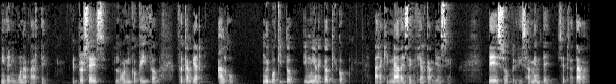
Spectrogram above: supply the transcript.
ni de ninguna parte. El procés lo único que hizo fue cambiar algo, muy poquito y muy anecdótico, para que nada esencial cambiase. De eso, precisamente, se trataba.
